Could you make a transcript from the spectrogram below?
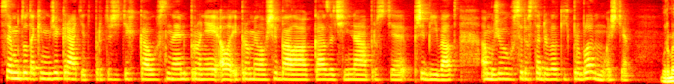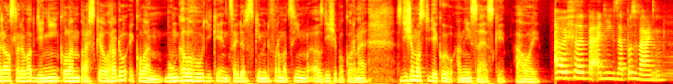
se mu to taky může krátit, protože těch kaus nejen pro něj, ale i pro Miloše Baláka začíná prostě přibývat a můžou se dostat do velkých problémů ještě. Budeme dál sledovat dění kolem Pražského hradu i kolem bungalovu díky insiderským informacím z Díše Pokorné. Z Díše moc děkuju a měj se hezky. Ahoj. Ahoj Filipe a dík za pozvání.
